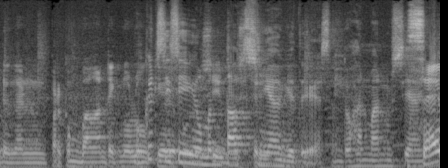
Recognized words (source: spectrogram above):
dengan perkembangan teknologi Mungkin sisi human touch-nya gitu ya, sentuhan manusianya. Saya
